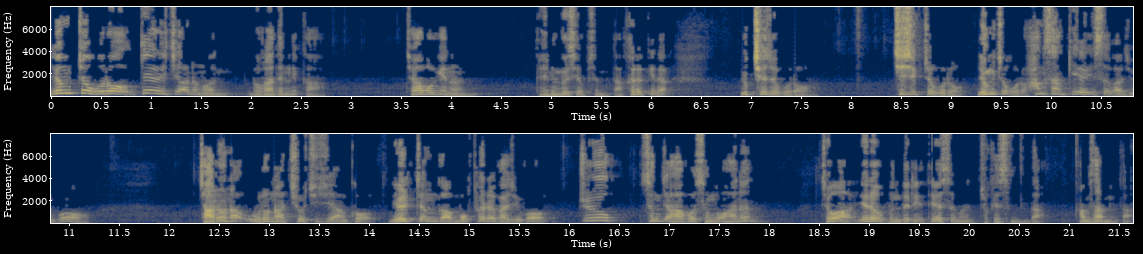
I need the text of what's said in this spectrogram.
영적으로 깨어있지 않으면 뭐가 됩니까? 제가 보기에는 되는 것이 없습니다. 그렇기 때문에 육체적으로, 지식적으로, 영적으로 항상 깨어 있어가지고 자로나 우로나 치우치지 않고 열정과 목표를 가지고 쭉 성장하고 성공하는 저와 여러분들이 되었으면 좋겠습니다. 감사합니다.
